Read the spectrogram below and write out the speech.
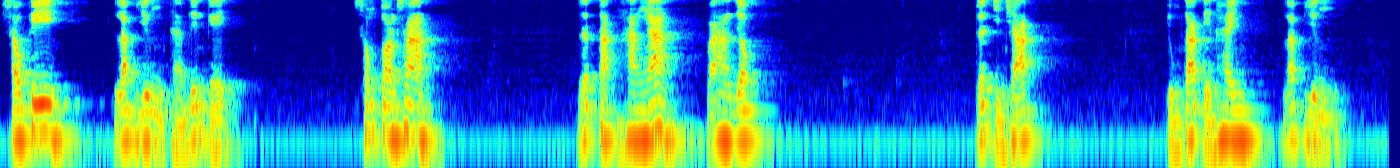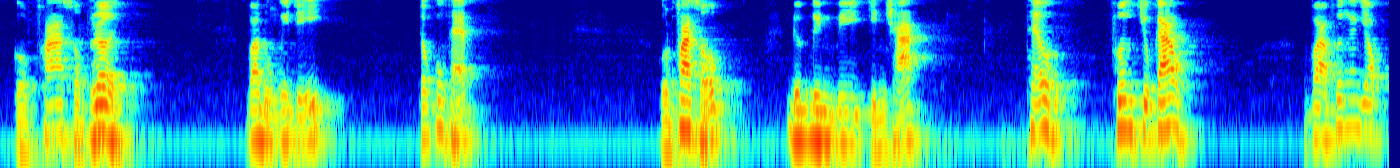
Sau khi lắp dựng thép liên kết xong toàn sàn rất thẳng hàng ngang và hàng dọc. Rất chính xác. Chúng ta tiến hành lắp dựng cột pha sộp rơi vào đúng vị trí trong khung thép. Cột pha sộp được định vị chính xác theo phương chiều cao và phương ngang dọc.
